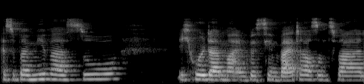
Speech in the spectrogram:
Also bei mir war es so, ich hole da mal ein bisschen weiter aus. Und zwar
